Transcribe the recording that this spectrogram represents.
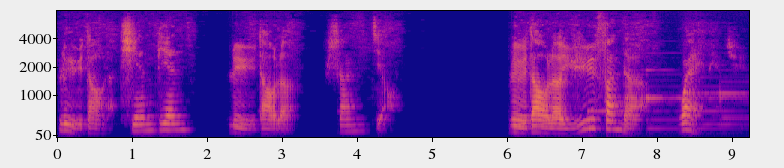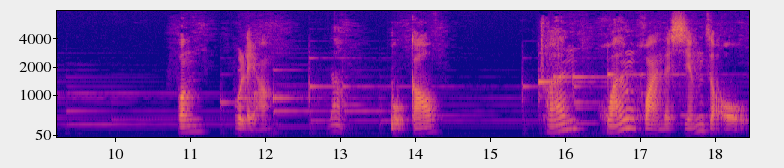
绿到了天边，绿到了山脚，绿到了鱼帆的。外面去，风不凉，浪不高，船缓缓地行走，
